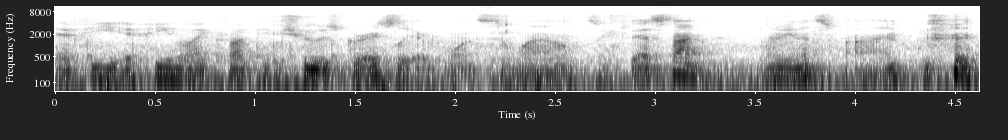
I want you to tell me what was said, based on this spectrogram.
if he if he like fucking chews grizzly every once in a while, it's like that's not. I mean, that's fine.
